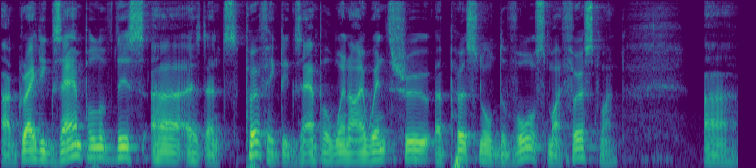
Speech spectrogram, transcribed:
a great example of this, uh, it's a perfect example, when I went through a personal divorce, my first one. Uh,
